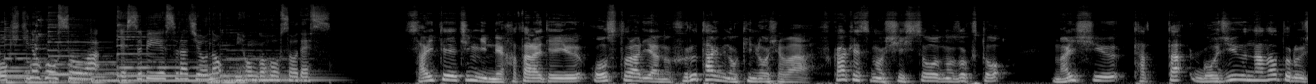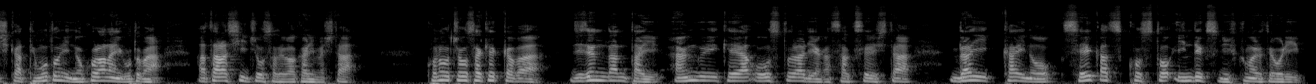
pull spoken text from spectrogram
お聞きの放送は SBS ラジオの日本語放送です最低賃金で働いているオーストラリアのフルタイムの勤労者は不可欠の支出を除くと毎週たった57ドルしか手元に残らないことが新しい調査で分かりました。この調査結果は、慈善団体アングリケアオーストラリアが作成した第1回の生活コストインデックスに含まれており、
